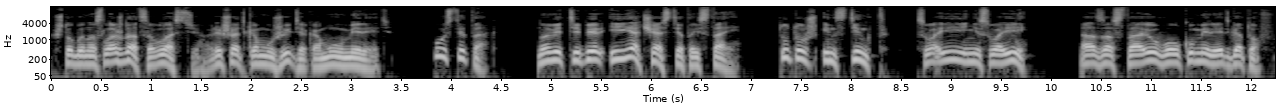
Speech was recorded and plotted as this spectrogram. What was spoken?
чтобы наслаждаться властью, решать, кому жить, а кому умереть. Пусть и так. Но ведь теперь и я часть этой стаи. Тут уж инстинкт, свои и не свои. А за стаю волк умереть готов.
